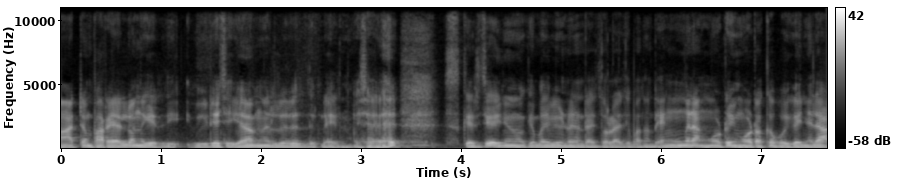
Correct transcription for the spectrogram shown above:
മാറ്റം പറയാമല്ലോ എന്ന് കരുതി. വീഡിയോ ചെയ്യാമെന്നുള്ളൊരു ഇതുണ്ടായിരുന്നു. പക്ഷേ സ്കെച്ച് കഴിഞ്ഞ് നോക്കിയപ്പോൾ വീണ്ടും രണ്ടായിരത്തി തൊള്ളായിരത്തി പന്ത്രണ്ട് എങ്ങനെ അങ്ങോട്ടും ഇങ്ങോട്ടൊക്കെ പോയി കഴിഞ്ഞാൽ ആ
